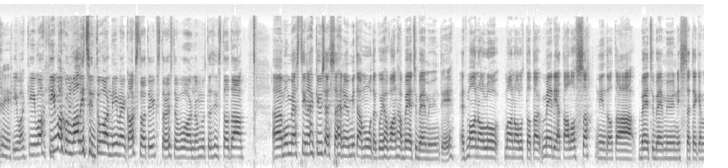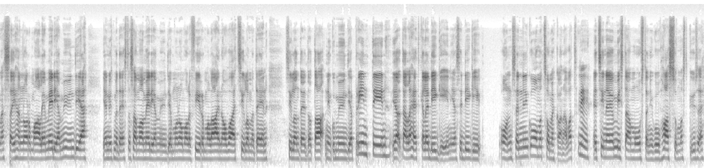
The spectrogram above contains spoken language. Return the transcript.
Niin. Kiva, kiva, kiva, kun valitsin tuon nimen 2011 vuonna, mutta siis tota, mun mielestä siinähän kyseessähän ei ole mitään muuta kuin ihan vanha B2B-myyntiä. Et mä oon ollut, mä oon ollut tota mediatalossa niin tota B2B-myynnissä tekemässä ihan normaalia mediamyyntiä. Ja nyt mä teen sitä samaa mediamyyntiä mun omalle firmalle ainoa vaan, että silloin mä tein, silloin tein tota, niin kuin myyntiä printtiin ja tällä hetkellä digiin. Ja se digi on sen niin kuin omat somekanavat. Niin. Et siinä ei ole mistään muusta niin kuin hassummasta kyse.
